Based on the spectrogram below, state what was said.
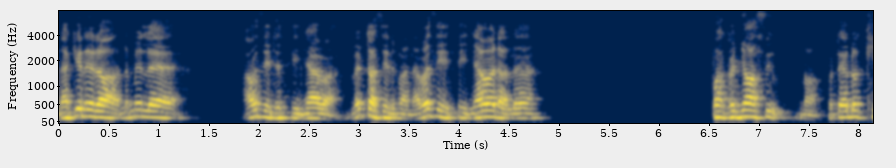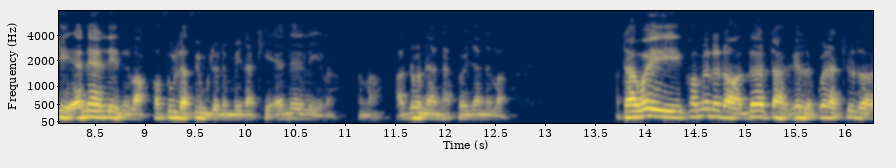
နကိနေတော့နမေလက် အဝစီတစီညာပါလက်တစီတဖန်အဝစီစီညာပါဒါလဲဘာကညောစုနော်ပတဲတော့ KNL လေးနေလားကဆူလက်စုမလို့နေလာ KNL လေးလားနော်အဒိုနေနာပကြနေလားအတာဝေးကွန်မြူနတီတော့လက်တာကလေးကွဲတာထူတော့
